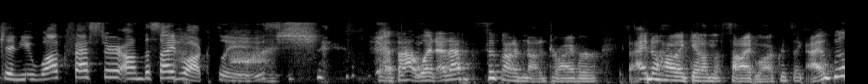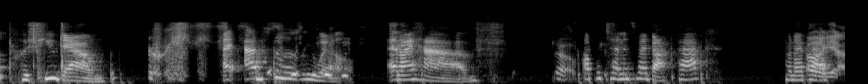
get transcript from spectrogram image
Can you walk faster on the sidewalk, please? Yeah, that one. And I'm so glad I'm not a driver. I know how I get on the sidewalk. It's like, I will push you down. I absolutely will. And I have. Oh. I'll pretend it's my backpack when I pass. Oh pass. yeah.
